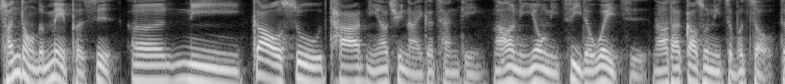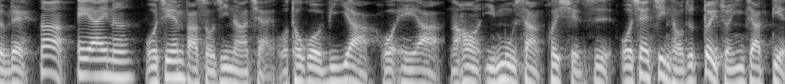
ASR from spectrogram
传统的 map 是，呃，你告诉他你要去哪一个餐厅，然后你用你自己的位置，然后他告诉你怎么走，对不对？那 AI 呢？我今天把手机拿起来，我透过 VR 或 AR，然后荧幕上会显示，我现在镜头就对准一家店，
